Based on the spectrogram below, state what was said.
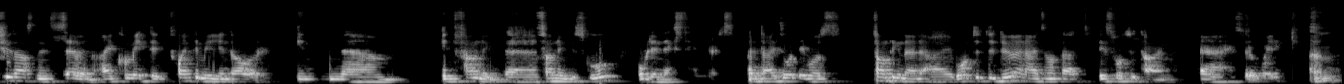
2007 I committed 20 million dollar in in, um, in funding the funding the school over the next 10 years. And I thought it was something that I wanted to do, and I thought that this was the time uh, instead of waiting. And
